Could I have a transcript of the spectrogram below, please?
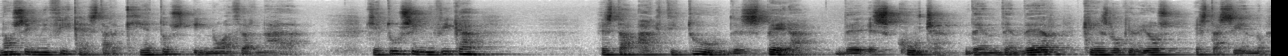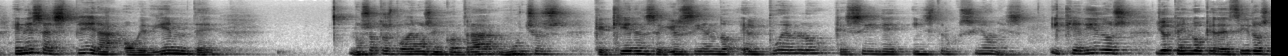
no significa estar quietos y no hacer nada. Quietud significa esta actitud de espera, de escucha, de entender qué es lo que Dios está haciendo. En esa espera obediente, nosotros podemos encontrar muchos que quieren seguir siendo el pueblo que sigue instrucciones. Y queridos, yo tengo que deciros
